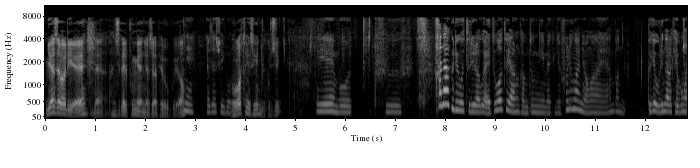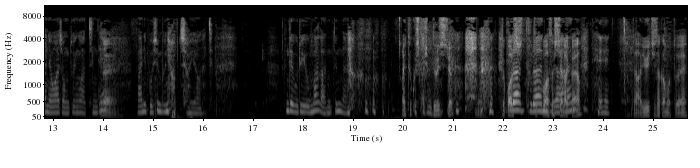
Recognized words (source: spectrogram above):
미야자와리의, 네, 한 시대를 풍미한 여자 배우고요. 네, 여자 주인공. 뭐 같은 이세계 누구지? 예, 뭐, 그, 하나 그리고 둘이라고 에드워드 양 감독님의 굉장히 훌륭한 영화에 한번, 그게 우리나라 개봉한 영화 정도인 것 같은데, 네. 많이 보신 분이 없죠, 이 영화도. 근데 우리 음악 안 듣나요? 아니, 듣고 싶으시면 들으시죠. 네. 듣고, 불안, 와서, 불안, 듣고 와서 불안. 시작할까요? 네. 자, 유이치 사카모토의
